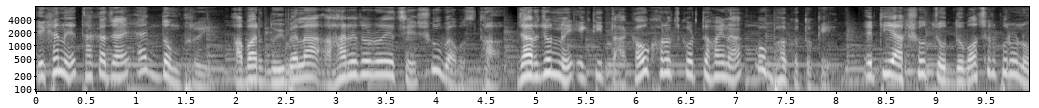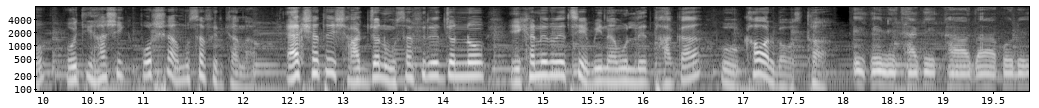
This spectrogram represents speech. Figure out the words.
এখানে থাকা যায় একদম ফ্রি আবার দুই বেলা আহারেরও রয়েছে সুব্যবস্থা যার জন্য একটি টাকাও খরচ করতে হয় না অভ্যাগতকে। এটি একশো চোদ্দ বছর পুরনো ঐতিহাসিক পোরশা মুসাফিরখানা। একসাথে ষাট জন মুসাফিরের জন্য এখানে রয়েছে বিনামূল্যে থাকা ও খাওয়ার ব্যবস্থা। এখানে থাকি খাওয়া দাওয়া করি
